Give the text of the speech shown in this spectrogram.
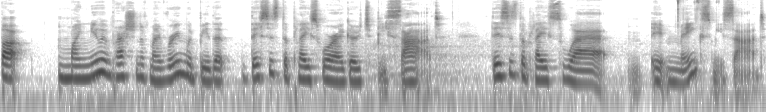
But my new impression of my room would be that this is the place where I go to be sad. This is the place where it makes me sad.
